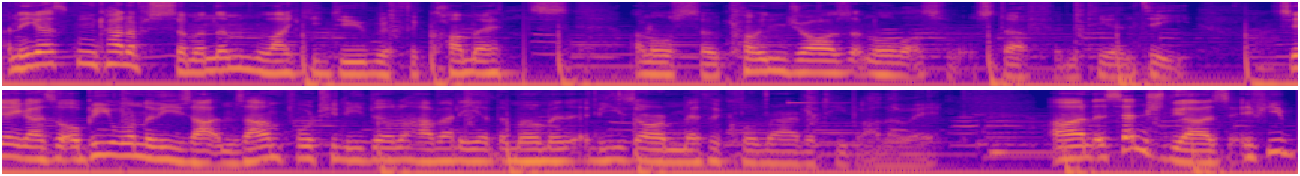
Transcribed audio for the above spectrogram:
and you guys can kind of summon them like you do with the comets, and also coin jars, and all that sort of stuff in TNT. So yeah, guys, it'll be one of these items. I unfortunately don't have any at the moment. These are a mythical rarity, by the way. And essentially, guys, if you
